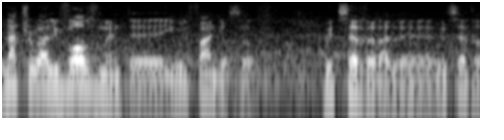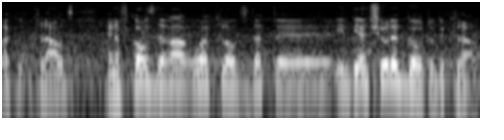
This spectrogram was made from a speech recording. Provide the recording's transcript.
natural evolvement, you will find yourself with several uh, with several clouds. And of course, there are workloads that uh, in the end shouldn't go to the cloud.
